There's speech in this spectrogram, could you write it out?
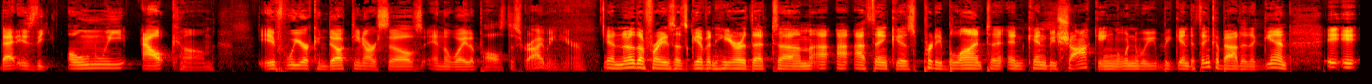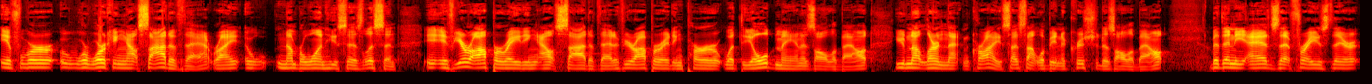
That is the only outcome if we are conducting ourselves in the way that Paul's describing here. And another phrase that's given here that um, I, I, think is pretty blunt and can be shocking when we begin to think about it again. If we're we're working outside of that, right? Number one, he says, listen, if you're operating outside of that, if you're operating per what the old man is all about, you've not learned that in Christ. That's not what being a Christian is all about. But then he adds that phrase there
